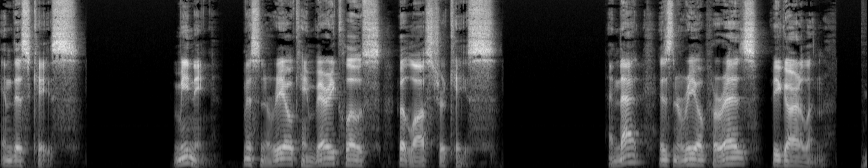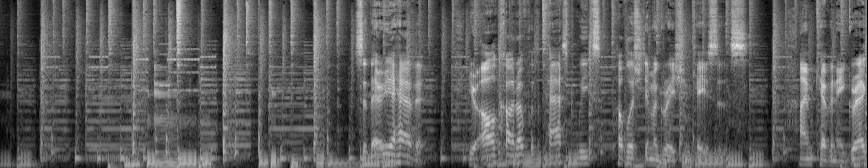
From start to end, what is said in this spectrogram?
in this case. Meaning, Miss Nerio came very close, but lost her case. And that is Nerio Perez v. Garland. So there you have it. You're all caught up with the past week's published immigration cases. I'm Kevin A. Gregg,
